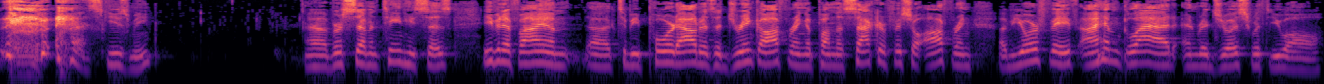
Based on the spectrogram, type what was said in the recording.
excuse me, uh, verse 17, he says, Even if I am uh, to be poured out as a drink offering upon the sacrificial offering of your faith, I am glad and rejoice with you all.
